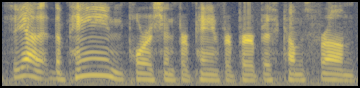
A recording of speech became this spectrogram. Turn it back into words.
So yeah, the pain portion for pain for purpose comes from,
